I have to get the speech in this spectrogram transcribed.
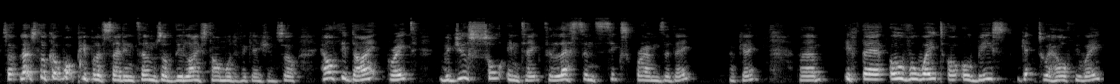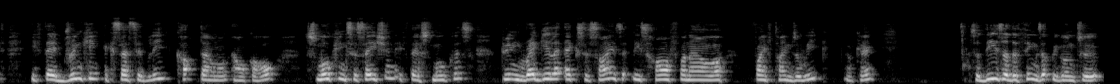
so let's look at what people have said in terms of the lifestyle modification. So healthy diet, great. Reduce salt intake to less than six grams a day. Okay, um, if they're overweight or obese, get to a healthy weight. If they're drinking excessively, cut down on alcohol. Smoking cessation if they're smokers. Doing regular exercise, at least half an hour, five times a week. Okay, so these are the things that we're going to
